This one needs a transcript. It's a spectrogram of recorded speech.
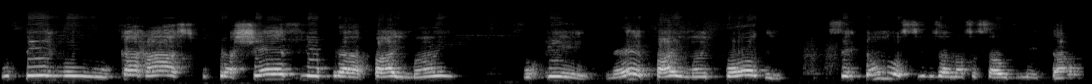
o termo carrasco para chefe ou para pai e mãe, porque né, pai e mãe podem ser tão nocivos à nossa saúde mental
